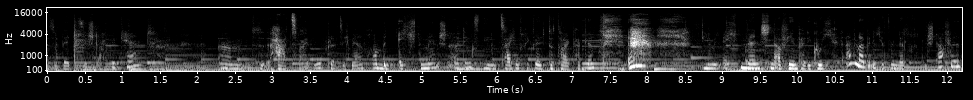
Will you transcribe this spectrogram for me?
also wer diese Staffel kennt, ähm, H2O, plötzlich mehr Frauen mit echten Menschen allerdings, die mit Zeichentricks sind total kacke. die mit echten Menschen, auf jeden Fall, die gucke ich halt an. Da bin ich jetzt in der dritten Staffel.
